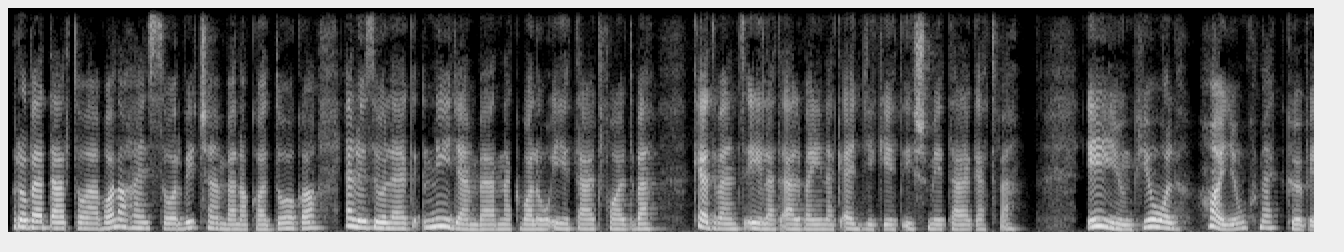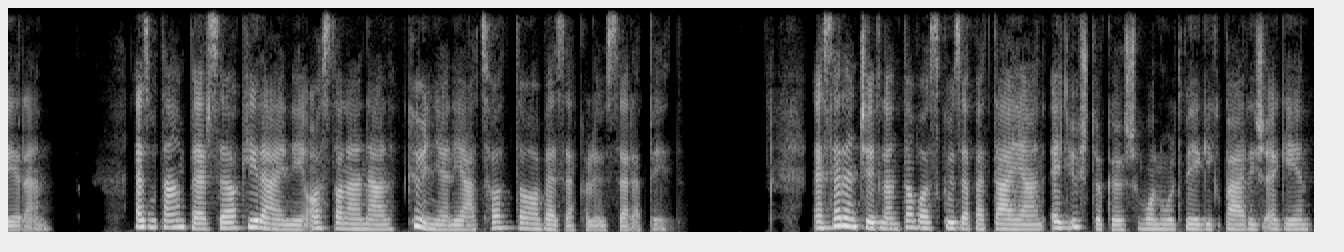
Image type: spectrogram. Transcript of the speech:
Robert D'Artois valahányszor vicsemben akadt dolga, előzőleg négy embernek való ételt falt be, kedvenc életelveinek egyikét ismételgetve. Éljünk jól, halljunk meg kövéren. Ezután persze a királyné asztalánál könnyen játszhatta a vezeklő szerepét. E szerencsétlen tavasz közepetáján egy üstökös vonult végig Párizs egén,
